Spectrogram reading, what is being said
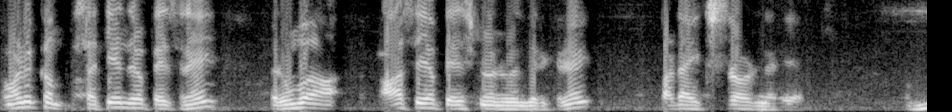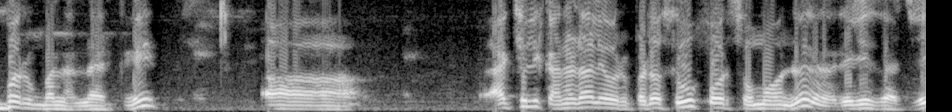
வணக்கம். சத்யேந்திர பேசுறேன். ரொம்ப ஆசையா பேசணும்னு வந்திருக்கிறேன். படம் எக்ஸ்ட்ராடினரியா ரொம்ப ரொம்ப நல்லா இருக்கு. ஆக்சுவலி கன்னடால ஒரு படம் சூ ஃபோர் சுமோன்னு ரிலீஸ் ஆச்சு.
